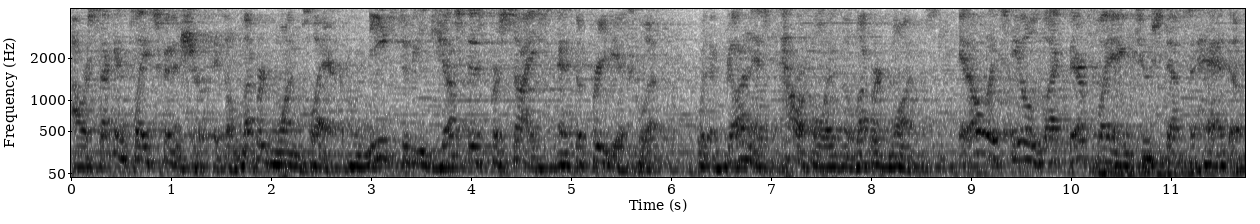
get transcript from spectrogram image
Our second place finisher is a Leopard 1 player who needs to be just as precise as the previous clip. With a gun as powerful as the Leopard 1's, it always feels like they're playing two steps ahead of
